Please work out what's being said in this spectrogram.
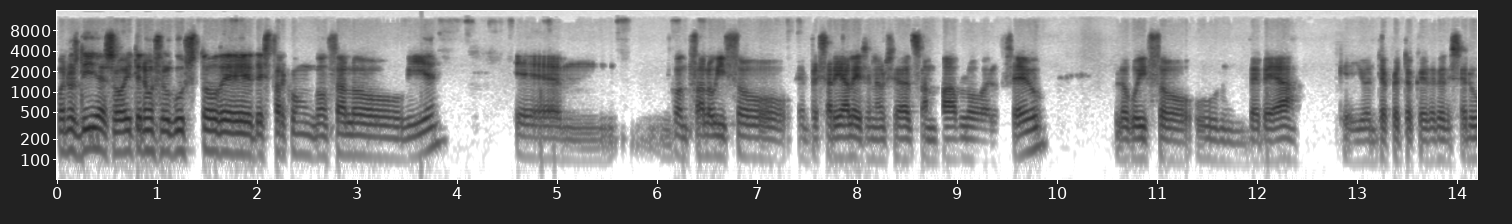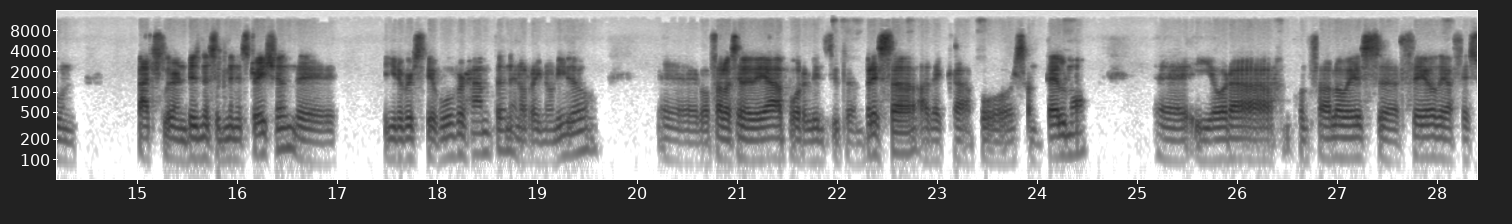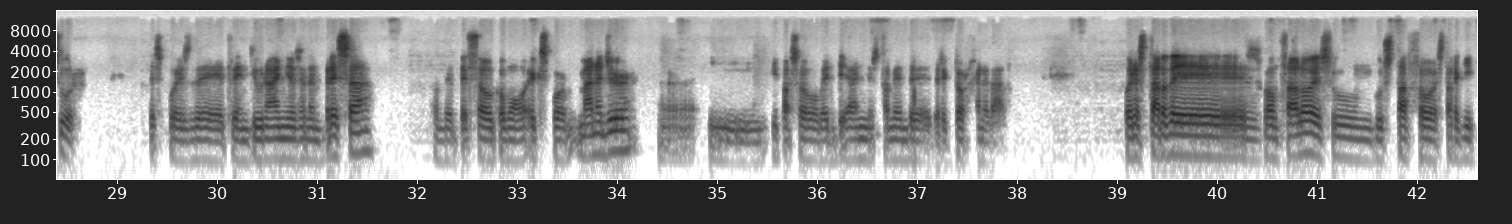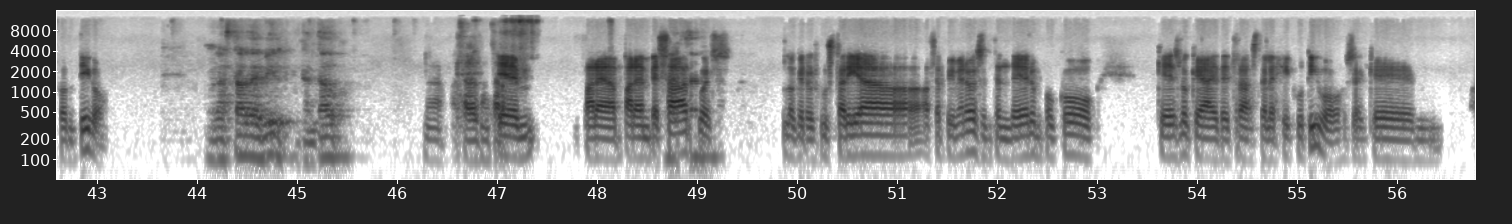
Buenos días, hoy tenemos el gusto de, estar con Gonzalo Guillén. Eh, Gonzalo hizo empresariales en la Universidad de San Pablo, el CEU, luego hizo un BBA, que yo interpreto que debe de ser un Bachelor in Business Administration de la University of Wolverhampton en el Reino Unido. Eh, Gonzalo es BBA por el Instituto de Empresa, ADECA por San Telmo eh, y ahora Gonzalo es CEO de Acesur, después de 31 años en la empresa, donde empezó como Export Manager eh, y, pasó 20 años también de director general. Buenas tardes, Gonzalo. Es un gustazo estar aquí contigo. Buenas tardes, Bill. Encantado. Eh, para, para, empezar, pues lo que nos gustaría hacer primero es entender un poco qué es lo que hay detrás del ejecutivo. O sea, que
